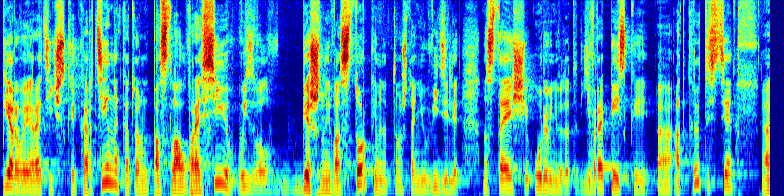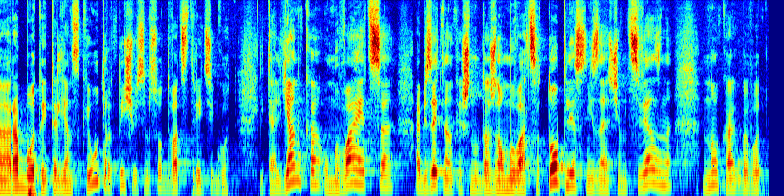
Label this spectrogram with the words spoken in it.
Первая эротическая картина, которую он послал в Россию, вызвал бешеный восторг, именно потому что они увидели настоящий уровень вот этой европейской э, открытости э, работы «Итальянское утро» 1823 год. Итальянка умывается, обязательно она, конечно, должна умываться топлес, не знаю, с чем это связано, но как бы вот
